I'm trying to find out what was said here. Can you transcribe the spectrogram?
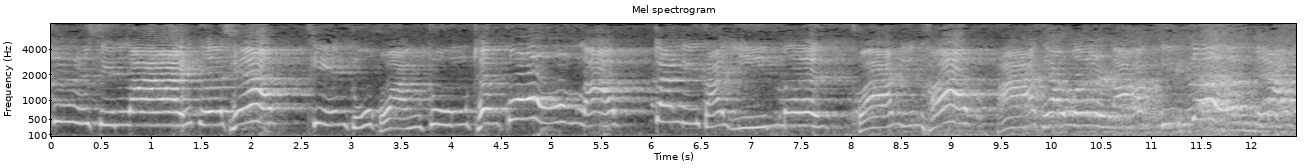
知信来得巧。天主皇忠臣功劳，站立在营门传名号，大小儿郎听真了，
